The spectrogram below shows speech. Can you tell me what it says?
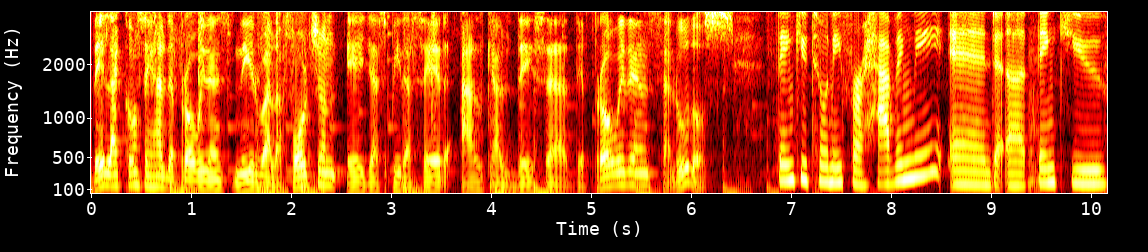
de la concejal de Providence, Nirva La Fortune. Ella aspira a ser alcaldesa de Providence. Saludos. Thank you, Tony, for having me, and uh, thank you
